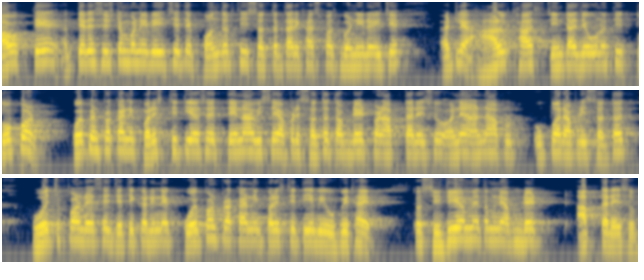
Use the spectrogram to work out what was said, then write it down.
આ વખતે અત્યારે સિસ્ટમ બની રહી છે તે પંદરથી સત્તર તારીખ આસપાસ બની રહી છે. એટલે હાલ ખાસ ચિંતા જેવું નથી, તો પણ કોઈપણ પ્રકારની પરિસ્થિતિ હશે તેના વિશે આપણે સતત અપડેટ પણ આપતા રહીશું અને આના ઉપર આપણી સતત વોચ પણ રહેશે, જેથી કરીને કોઈપણ પ્રકારની પરિસ્થિતિ એવી ઊભી થાય તો સીધી અમે તમને અપડેટ આપતા રહીશું.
